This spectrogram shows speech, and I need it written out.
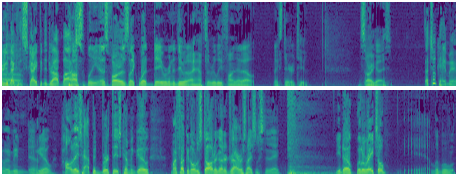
going to go back to Uh, the Skype and the Dropbox. possibly. As far as like what day we're going to do it, I have to really find that out next day or two. Sorry, guys. That's okay, man. I mean, Yeah. you know, holidays happen, birthdays come and go. My fucking oldest daughter got her driver's license today. You know, little Rachel, Yeah, little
